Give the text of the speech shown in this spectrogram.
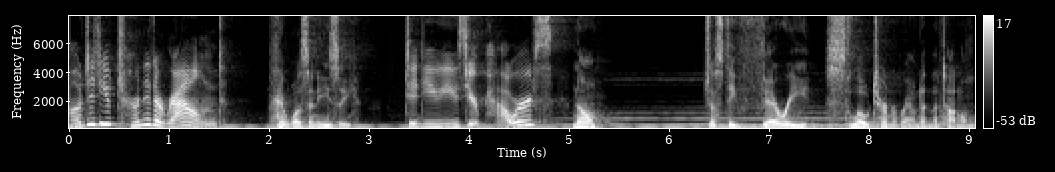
How did you turn it around? It wasn't easy. Did you use your powers? No. Just a very slow turnaround in the tunnel.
